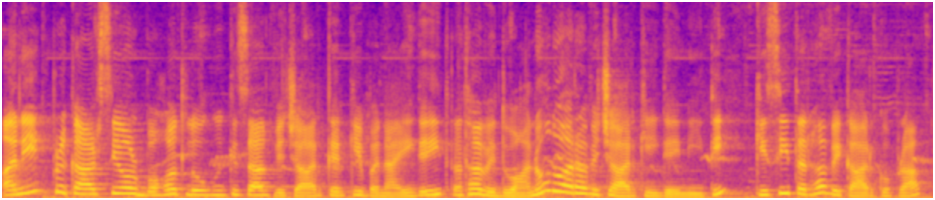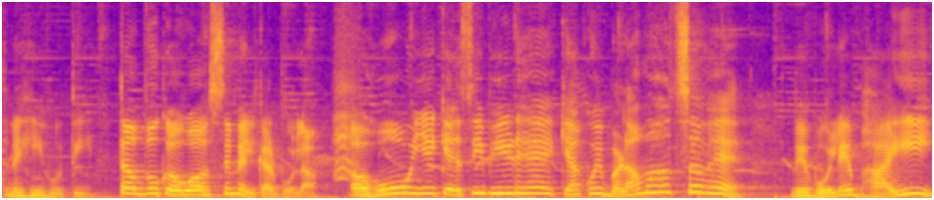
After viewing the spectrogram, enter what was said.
अनेक प्रकार से और बहुत लोगों के साथ विचार करके बनाई गई तथा विद्वानों द्वारा विचार की गई नीति किसी तरह विकार को प्राप्त नहीं होती। तब वो कौआ उससे मिलकर बोला, अहो, ये कैसी भीड़ है? क्या कोई बड़ा महोत्सव है? वे बोले, भाई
